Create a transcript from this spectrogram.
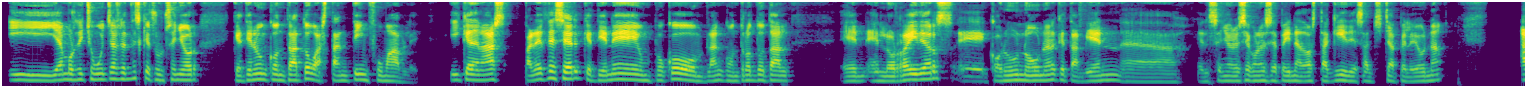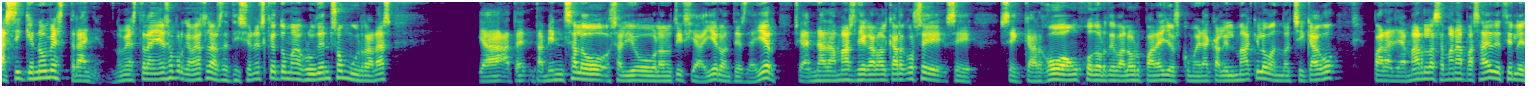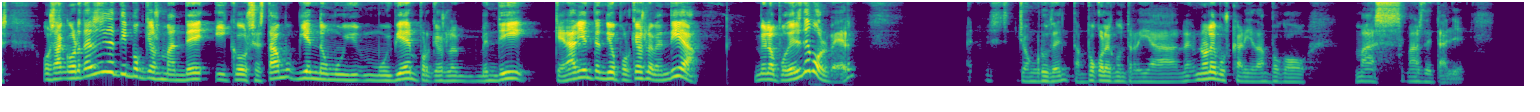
Y ya hemos dicho muchas veces que es un señor que tiene un contrato bastante infumable y que además parece ser que tiene un poco en plan control total en, los Raiders eh, con un owner que también eh, el señor ese con ese peinado hasta aquí de salchicha peleona. Así que no me extraña, no me extraña eso porque además las decisiones que toma Gruden son muy raras. Ya también salió, la noticia ayer o antes de ayer. O sea, nada más llegar al cargo se, se se cargó a un jugador de valor para ellos como era Khalil Mack y lo mandó a Chicago para llamar la semana pasada y decirles, ¿os acordáis de ese tipo que os mandé y que os está viendo muy, muy bien porque os lo vendí, que nadie entendió por qué os lo vendía? ¿Me lo podéis devolver? John Gruden tampoco le encontraría, no le buscaría tampoco más, más detalle.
